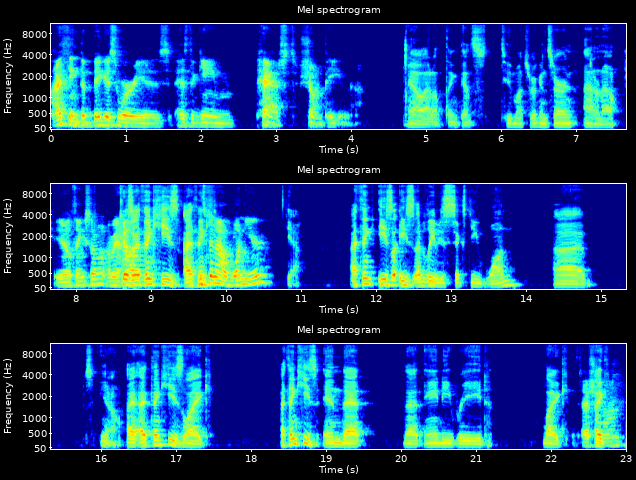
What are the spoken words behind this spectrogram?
I think the biggest worry is has the game passed Sean Payton? No, I don't think that's too much of a concern. I don't know You don't think so? I mean, because I think he's. I think he's been out one year. Yeah, I think he's he's I believe he's 61. Uh you know, I, I think he's like I think he's in that that Andy Reid like Echelon.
